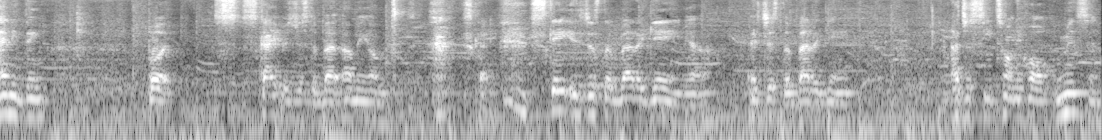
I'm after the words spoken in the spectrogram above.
anything. But Skype is just a better. I mean, um, Skype, Skate is just a better game, yeah. It's just a better game. I just see Tony Hawk missing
